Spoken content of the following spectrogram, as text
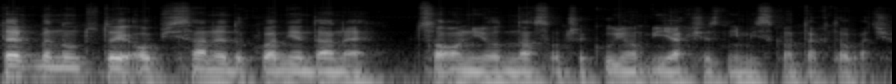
też będą tutaj opisane dokładnie dane, co oni od nas oczekują i jak się z nimi skontaktować.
